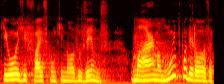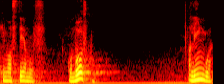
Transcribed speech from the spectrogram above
que hoje faz com que nós usemos uma arma muito poderosa que nós temos conosco, a língua,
